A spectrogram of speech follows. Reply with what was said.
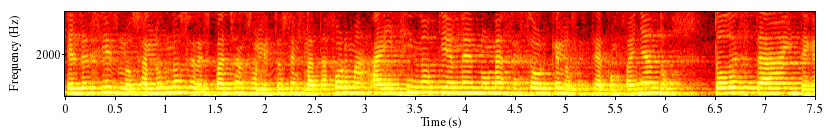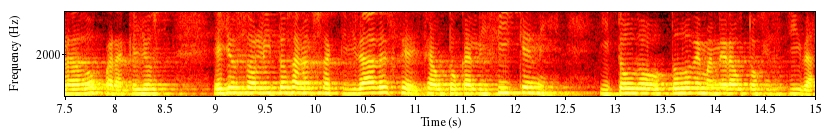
es decir, los alumnos se despachan solitos en plataforma, ahí sí no tienen un asesor que los esté acompañando, todo está integrado para que ellos, ellos solitos hagan sus actividades, se, se autocalifiquen y, y todo, todo de manera autogestiva.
